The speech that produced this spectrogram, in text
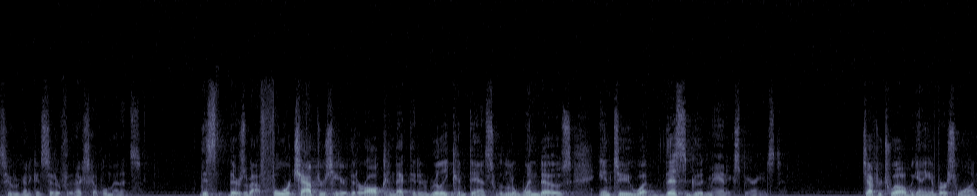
is who we're going to consider for the next couple of minutes. This, there's about four chapters here that are all connected and really condensed with little windows into what this good man experienced chapter 12, beginning in verse 1.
